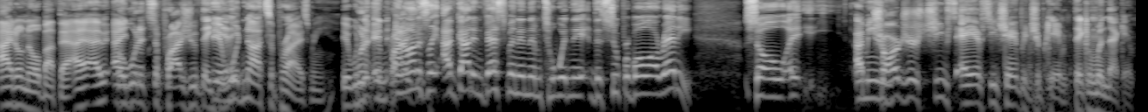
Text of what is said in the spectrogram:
I don't know about that. I, I, would it surprise you if they did it would not surprise me. It would, Would it and, and honestly, I've got investment in them to win the, the Super Bowl already. So, I- mean, Chargers Chiefs AFC Championship game. They can win that game.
